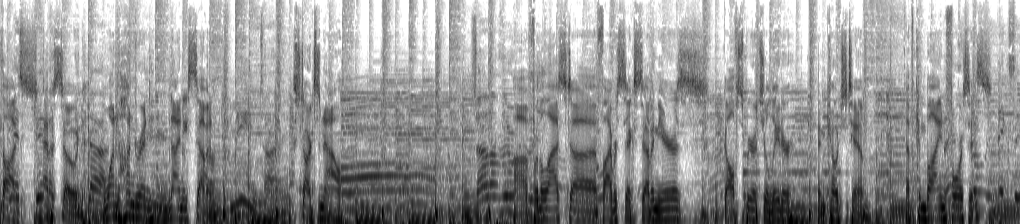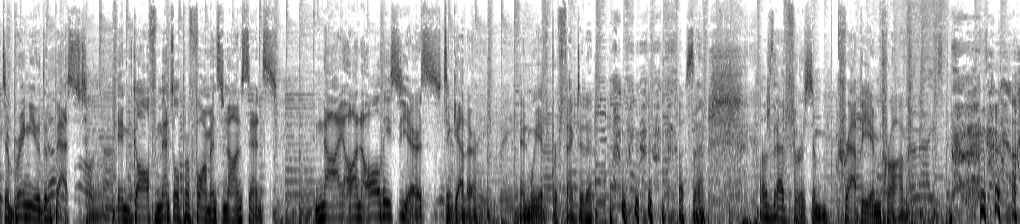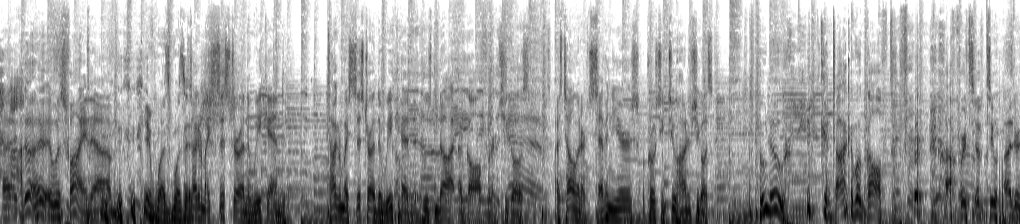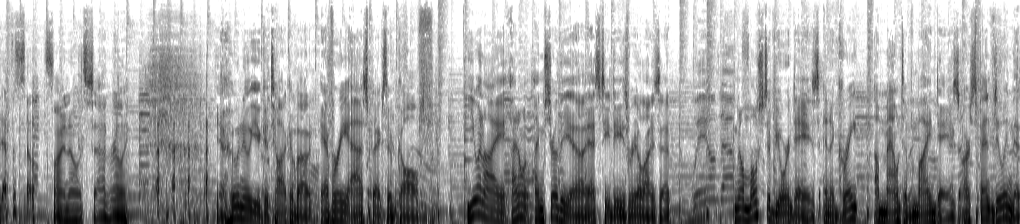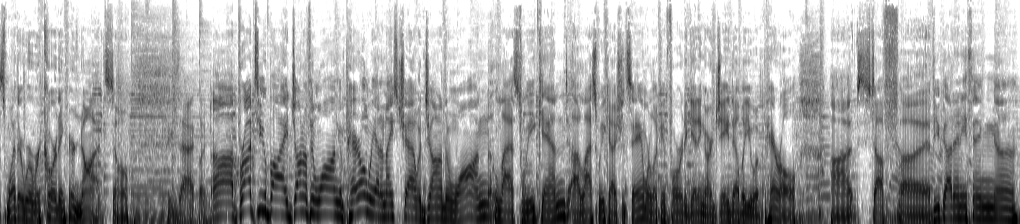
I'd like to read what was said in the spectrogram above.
Thoughts, episode 197, starts now. Uh, for the last uh, five or six, seven years, golf spiritual leader and coach Tim have combined forces to bring you the best in golf mental performance nonsense. Nigh on all these years together, and we have perfected it. How's that? How's that for some crappy improv? Uh, no, it was fine. Um, it was, was I was it? talking to my sister on the weekend. Talking to my sister on the weekend, who's not a golfer. And she goes, I was telling her seven years, approaching 200. She goes, Who knew you could talk about golf for upwards of 200 episodes? I know it's sad, really. yeah, who knew you could talk about every aspect of golf? You and I, I don't. I'm sure the uh, STDs realize that. You know, most of your days and a great amount of my days are spent doing this, whether we're recording or not. So, Exactly. uh, brought to you by Jonathan Wong Apparel. We had a nice chat with Jonathan Wong last weekend, uh, last week, I should say, and we're looking forward to getting our JW Apparel uh, stuff. Uh, have you got anything uh,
